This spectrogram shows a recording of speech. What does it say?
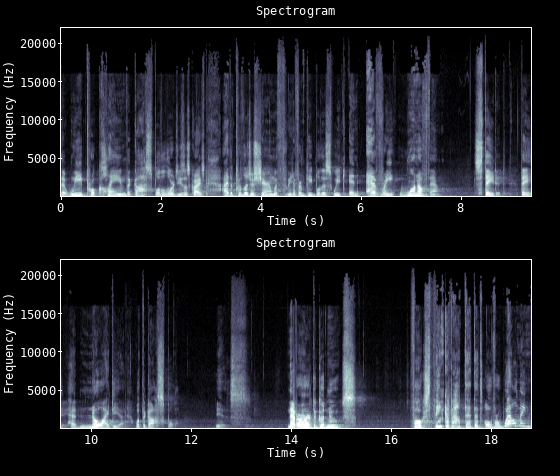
that we proclaim the gospel, the Lord Jesus Christ. I had the privilege of sharing with three different people this week, and every one of them stated they had no idea what the gospel is. Never heard the good news. Folks, think about that. That's overwhelming.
